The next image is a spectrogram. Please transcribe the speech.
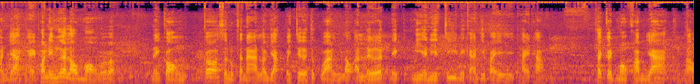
มันยากไง เพราะในเมื่อเรามองว่าแบบในกองก็สนุกสนานเราอยากไปเจอทุกวันเรา alert ในมี energy ในการที่ไปถ่ายทำถ้าเกิดมองความยากของเรา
